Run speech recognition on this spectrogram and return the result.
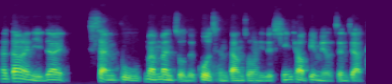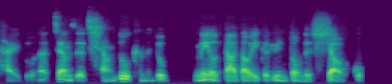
那当然你在散步慢慢走的过程当中，你的心跳并没有增加太多，那这样子的强度可能就没有达到一个运动的效果。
